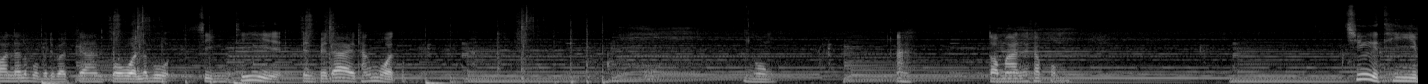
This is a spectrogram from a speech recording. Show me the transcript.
รณ์ และระบบปฏิบัติการโปรดระบุสิ่งที่เป็นไปได้ทั้งหมด งง อะ ต่อมานะครับผม ชื่อทีม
